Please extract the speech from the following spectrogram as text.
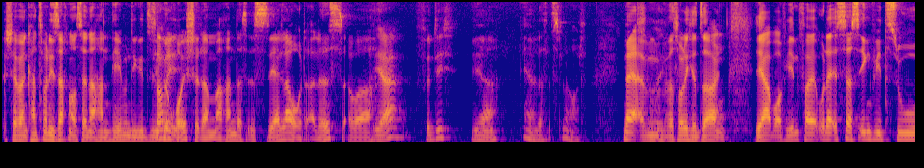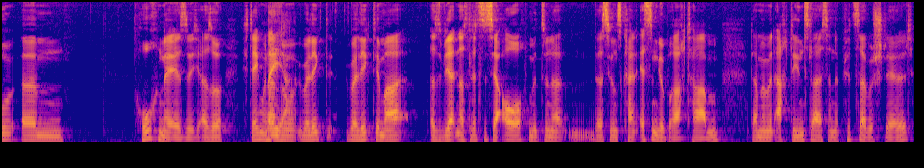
Stefan, kannst du mal die Sachen aus deiner Hand nehmen und die, diese Sorry. Geräusche da machen? Das ist sehr laut alles, aber. Ja, für dich? Ja, ja, das ist laut. Naja, ähm, was wollte ich jetzt sagen? Ja, aber auf jeden Fall, oder ist das irgendwie zu ähm, hochnäsig? Also ich denke mir dann naja. so, überleg, überleg dir mal, also wir hatten das letztes Jahr auch, mit so einer, dass sie uns kein Essen gebracht haben. Da haben wir mit acht Dienstleistern eine Pizza bestellt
